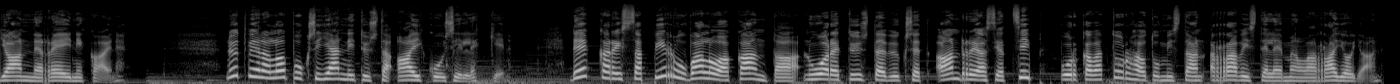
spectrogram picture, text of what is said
Janne Reinikainen. Nyt vielä lopuksi jännitystä aikuisillekin. Dekkarissa Piru valoa kantaa nuoret ystävykset Andreas ja Zip purkavat turhautumistaan ravistelemalla rajojaan.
